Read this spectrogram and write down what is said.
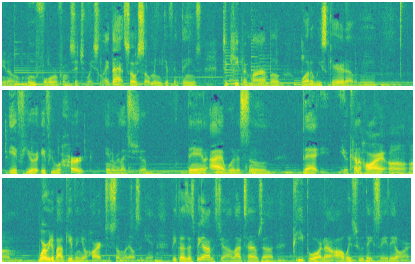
you know, move forward from a situation like that. So, so many different things to keep in mind. But what are we scared of? I mean, if you're if you were hurt in a relationship, then I would assume that you're kind of hard on. Um, worried about giving your heart to someone else again. Because let's be honest, y'all, a lot of times uh, people are not always who they say they are,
